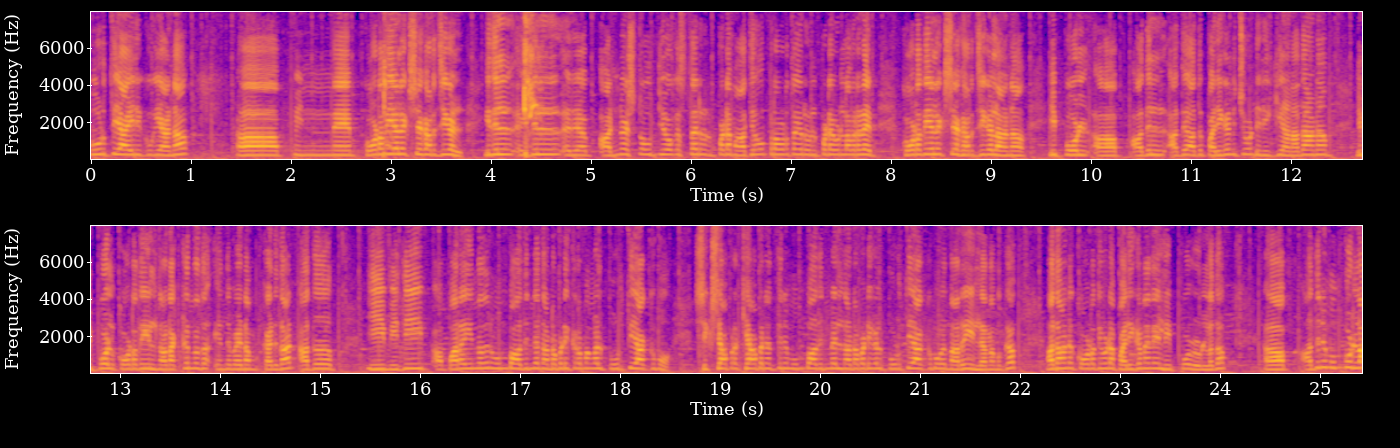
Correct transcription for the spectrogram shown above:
പൂർത്തിയായിരിക്കുകയാണ്. പിന്നെ കോടതിയലക്ഷ്യ ഹർജികൾ. ഇതിൽ ഇതിൽ അന്വേഷണ ഉദ്യോഗസ്ഥർ ഉൾപ്പെടെ മാധ്യമപ്രവർത്തകർ ഉൾപ്പെടെയുള്ളവരുടെ കോടതിയലക്ഷ്യ ഹർജികളാണ് ഇപ്പോൾ അതിൽ അത് അത് പരിഗണിച്ചുകൊണ്ടിരിക്കുകയാണ്. അതാണ് ഇപ്പോൾ കോടതിയിൽ നടക്കുന്നത് എന്ന് വേണം കരുതാൻ. അത് ഈ വിധി പറയുന്നതിന് മുമ്പ് അതിന്റെ നടപടിക്രമങ്ങൾ പൂർത്തിയാക്കുമോ? ശിക്ഷാ പ്രഖ്യാപനത്തിന് മുമ്പ് അതിന്മേൽ നടപടികൾ പൂർത്തിയാക്കുമോ എന്നറിയില്ല നമുക്ക്. അതാണ് കോടതിയുടെ പരിഗണനയിൽ ഇപ്പോഴുള്ളത്. അതിനു മുമ്പുള്ള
